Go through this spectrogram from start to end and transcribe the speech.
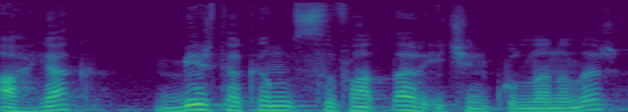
ahlak bir takım sıfatlar için kullanılır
